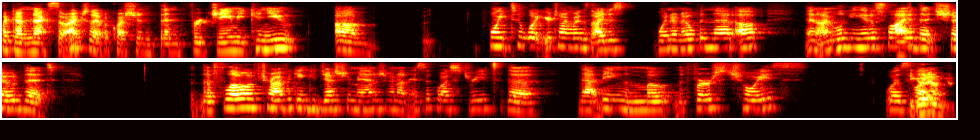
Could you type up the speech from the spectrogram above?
Like I'm next, so I actually have a question then for Jamie. Can you um point to what you're talking about? Because I just went and opened that up and I'm looking at a slide that showed that the flow of traffic and congestion management on Issaquah streets, the that being the mo the first choice was You like go down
